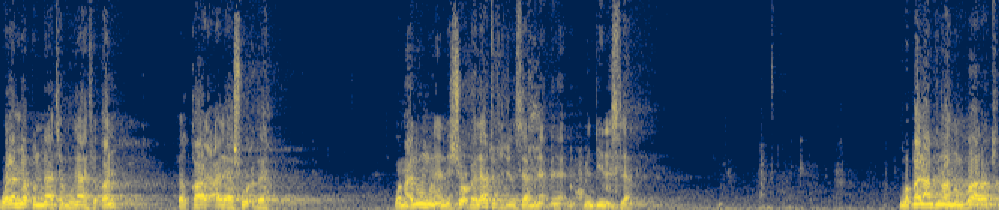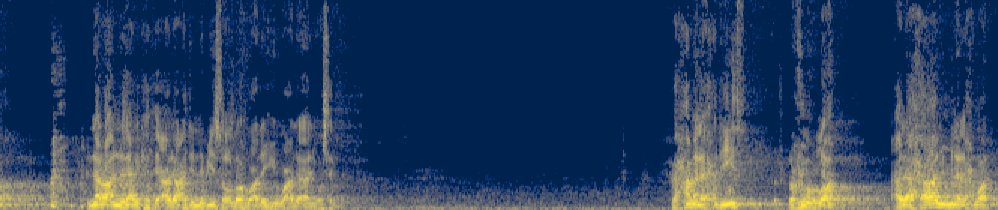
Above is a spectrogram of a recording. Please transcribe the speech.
ولم يقل مات منافقا بل قال على شعبة. ومعلوم أن الشعبة لا تخرج الإنسان من من دين الإسلام. وقال عبد الله بن مبارك نرى أن ذلك في على عهد النبي صلى الله عليه وعلى آله وسلم. فحمل الحديث رحمه الله على حال من الأحوال.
